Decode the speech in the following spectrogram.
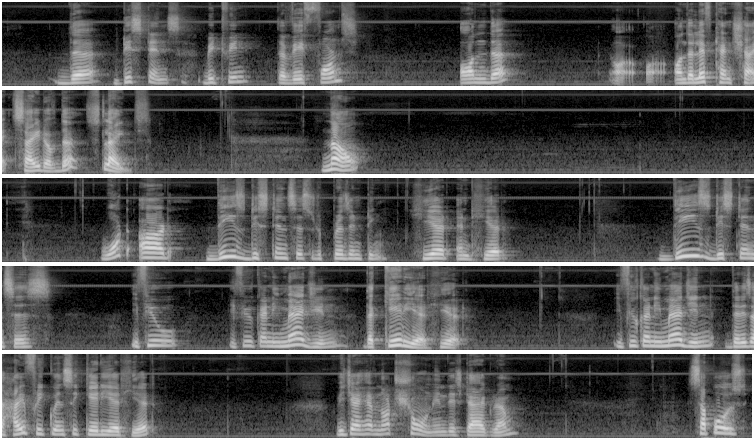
the distance between the waveforms on the uh, on the left hand side of the slides. Now, what are these distances representing here and here? These distances if you if you can imagine the carrier here if you can imagine there is a high frequency carrier here which I have not shown in this diagram. Suppose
